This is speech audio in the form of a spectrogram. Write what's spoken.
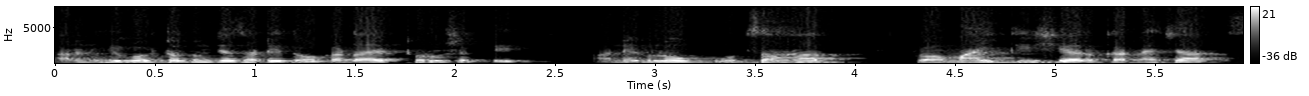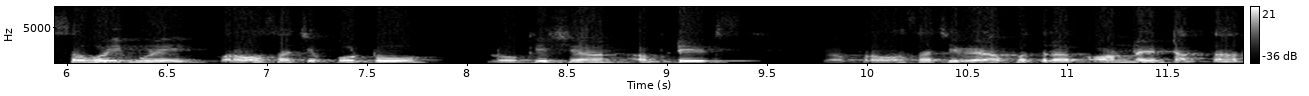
कारण ही गोष्ट तुमच्यासाठी धोकादायक ठरू शकते. अनेक लोक उत्साहात किंवा माहिती शेअर करण्याच्या सवयीमुळे प्रवासाचे फोटो लोकेशन अपडेट्स किंवा प्रवासाचे वेळापत्रक ऑनलाईन टाकतात.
